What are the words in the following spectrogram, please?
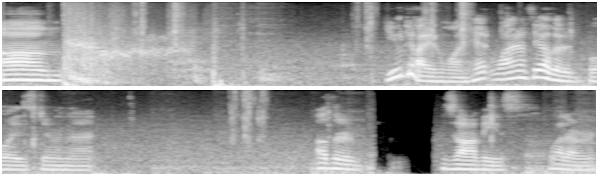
Um, you die in one hit. Why aren't the other boys doing that? Other zombies. Whatever.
